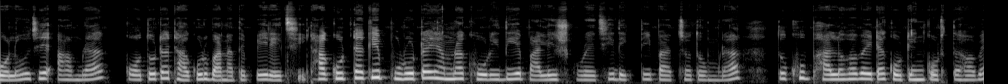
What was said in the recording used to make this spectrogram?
বলো যে আমরা কতটা ঠাকুর বানাতে পেরেছি। ঠাকুরটাকে পুরোটাই আমরা খড়ি দিয়ে পালিশ করেছি, দেখতেই পাচ্ছ তোমরা। তো খুব ভালোভাবে এটা কোটিং করতে হবে।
